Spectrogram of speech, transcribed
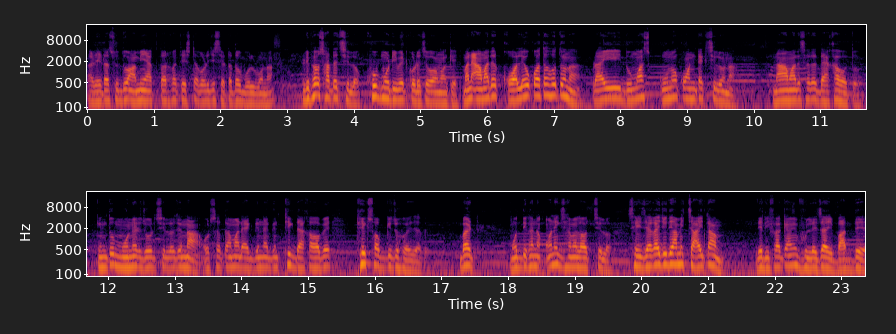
আর এটা শুধু আমি একতরফা চেষ্টা করেছি, সেটা তো বলব না। রিফাও সাথে ছিল, খুব মোটিভেট করেছে ও আমাকে। মানে আমাদের কলেও কথা হতো না, প্রায় দু মাস কোনো কন্ট্যাক্ট ছিল না। না আমাদের সাথে দেখা হতো। কিন্তু মনের জোর ছিল যে না, ওর সাথে আমার একদিন একদিন ঠিক দেখা হবে, ঠিক সব কিছু হয়ে যাবে। বাট মধ্যখানে অনেক ঝামেলা হচ্ছিল। সেই জায়গায় যদি আমি চাইতাম যে রিফাকে আমি ভুলে যাই, বাদ দে,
